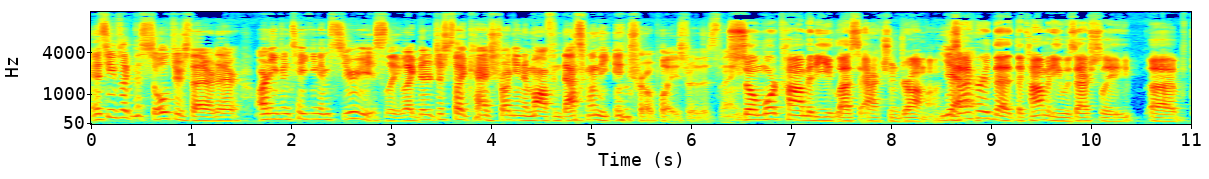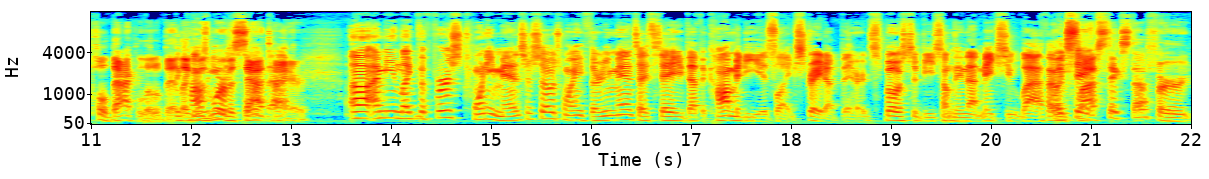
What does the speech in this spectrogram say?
And it seems like the soldiers that are there aren't even taking him seriously. Like they're just like kind of shrugging him off. And that's when the intro plays for this thing. So more comedy, less action drama. Because Yeah. I heard that the comedy was actually uh, pulled back a little bit. like it was more of a back. Satire. Uh, I mean, like the first 20 minutes or so, 20, 30 minutes, I'd say that the comedy is like straight up there. It's supposed to be something that makes you laugh. I Like would say slapstick stuff or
